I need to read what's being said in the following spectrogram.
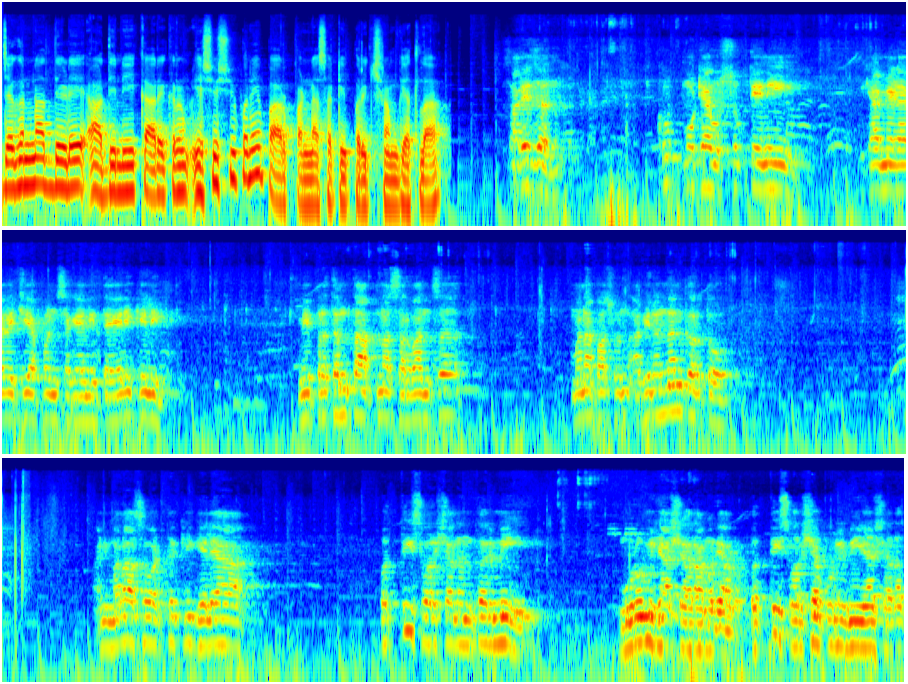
जगन्नाथ देडे आदींनी कार्यक्रम यशस्वीपणे पार पाडण्यासाठी परिश्रम घेतला. सारेजण खूप मोठ्या उत्सुकतेने ह्या मेळाव्याची आपण सगळ्यांनी तयारी केली. मी प्रथमतः आपणा सर्वांचं मनापासून अभिनंदन करतो. आणि मला असं वाटतं की गेल्या बत्तीस वर्षानंतर मी मुरुम ह्या शहरामध्ये आलो. बत्तीस वर्षापूर्वी मी या शहरात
